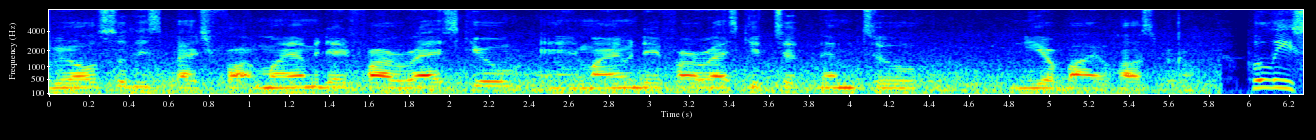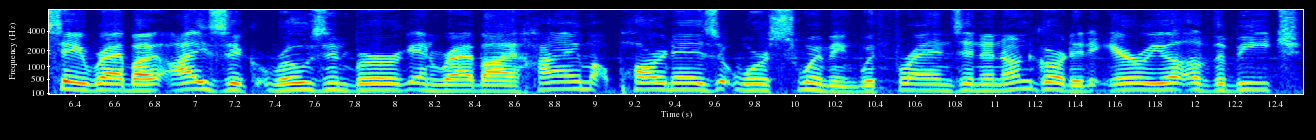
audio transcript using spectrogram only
We also dispatched Miami-Dade Fire Rescue, and Miami-Dade Fire Rescue took them to nearby hospital. Police say Rabbi Isack Rosenberg and Rabbi Chaim Parnes were swimming with friends in an unguarded area of the beach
